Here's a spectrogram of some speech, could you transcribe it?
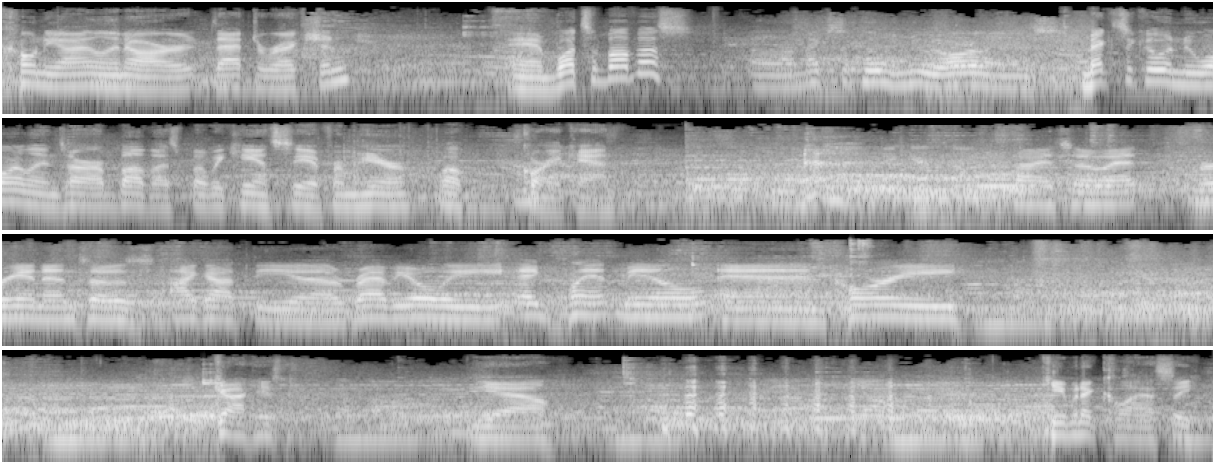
Coney Island are that direction. And what's above us? Uh, Mexico and New Orleans. Mexico and New Orleans are above us, but we can't see it from here. Well, Corey can. All right, so at Maria and Enzo's, I got the uh, ravioli eggplant meal, and Corey got his. Yeah. Keeping it classy.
